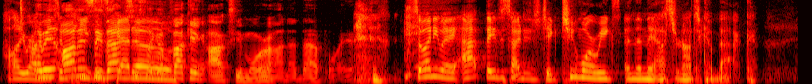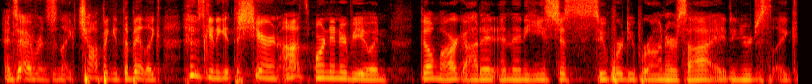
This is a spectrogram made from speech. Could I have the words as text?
Holly I mean, honestly, Pete was that's just like a fucking oxymoron at that point. So anyway, at, they decided to take two more weeks, and then they asked her not to come back. And so everyone's been like chomping at the bit, like who's going to get the Sharon Osbourne interview? And Bill Maher got it, and then he's just super duper on her side, and you're just like,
